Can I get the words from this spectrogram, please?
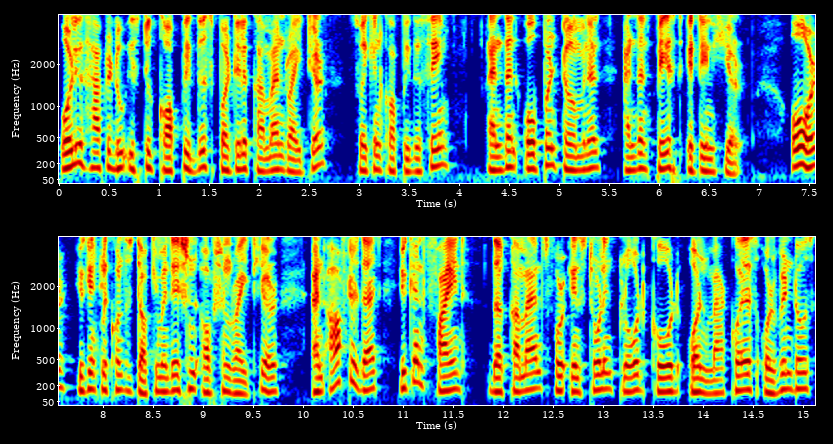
All you have to do is to copy this particular command right here. So I can copy the same and then open terminal and then paste it in here or you can click on this documentation option right here and after that you can find the commands for installing Claude Code on macOS or Windows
